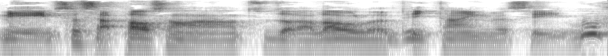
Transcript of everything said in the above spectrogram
Mais ça, ça passe en, en dessous de radar, là, big time, là. C'est ouf.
